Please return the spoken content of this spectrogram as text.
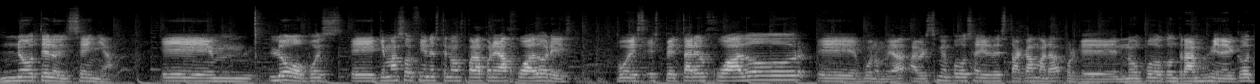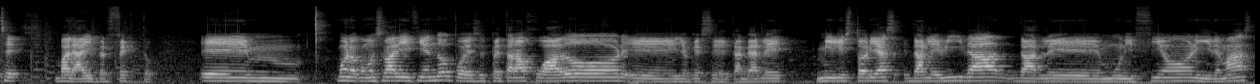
no te lo enseña. Em, luego, pues, eh, ¿qué más opciones tenemos para poner a jugadores? Pues espectar el jugador eh, Bueno, a ver si me puedo salir de esta cámara Porque no puedo controlar muy bien el coche Vale, ahí, perfecto eh, bueno, como se va diciendo, pues respetar al jugador, eh, yo qué sé, cambiarle mil historias, darle vida, darle munición y demás.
